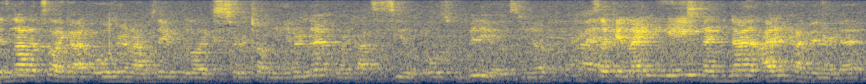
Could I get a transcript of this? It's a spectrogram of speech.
It's not until I got older and I was able to like search on the internet where I got to see the old school videos. You know, it's like in '98, '99, I didn't have internet.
